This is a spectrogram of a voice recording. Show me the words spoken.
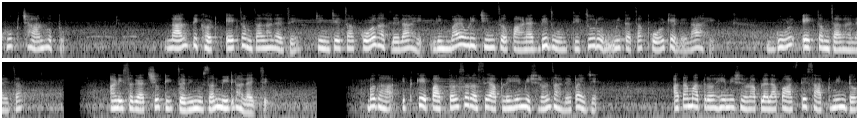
खूप छान होतो. लाल तिखट एक चमचा घालायचे. चिंचेचा कोळ घातलेला आहे. लिंबा एवढी चिंच पाण्यात भिजवून ती चुरून मी त्याचा कोळ केलेला आहे. गूळ एक चमचा घालायचा आणि सगळ्यात शेवटी चवीनुसार मीठ घालायचे. बघा इतके पातळसर असे आपले हे मिश्रण झाले पाहिजे. आता मात्र हे मिश्रण आपल्याला पाच ते सात मिनटं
